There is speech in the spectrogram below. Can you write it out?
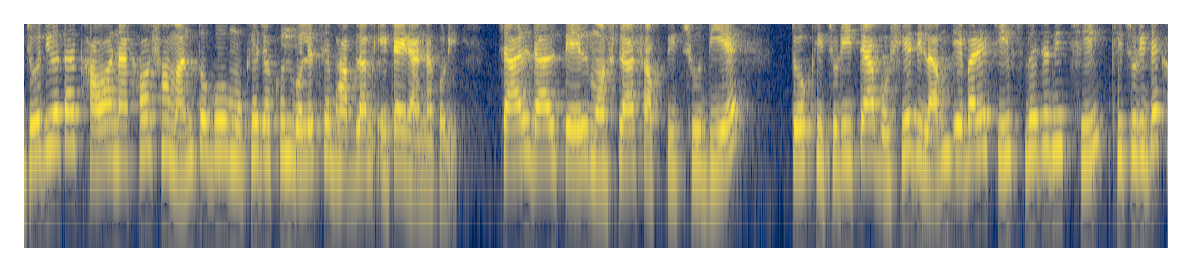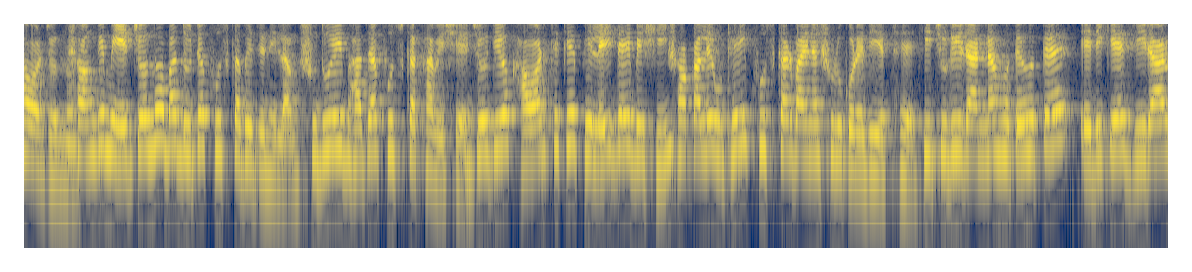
যদিও তার খাওয়া না খাওয়া সমান, তবুও মুখে যখন বলেছে, ভাবলাম এটাই রান্না করি। চাল, ডাল, তেল, মশলা সব কিছু দিয়ে তো খিচুড়িটা বসিয়ে দিলাম। এবারে চিপস ভেজে নিচ্ছি খিচুড়িতে খাওয়ার জন্য। সঙ্গে মেয়ের জন্য আবার দুইটা ফুচকা ভেজে নিলাম। শুধু এই ভাজা ফুচকা খাবে সে। যদিও খাওয়ার থেকে ফেলেই দেয় বেশি, সকালে উঠেই ফুচকার বায়না শুরু করে দিয়েছে। খিচুড়ি রান্না হতে হতে এদিকে জিরা আর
